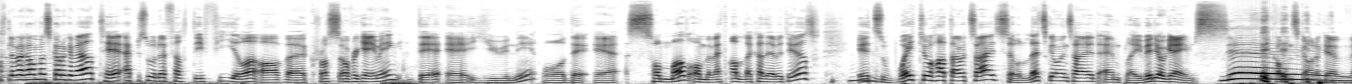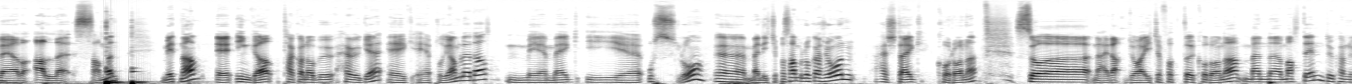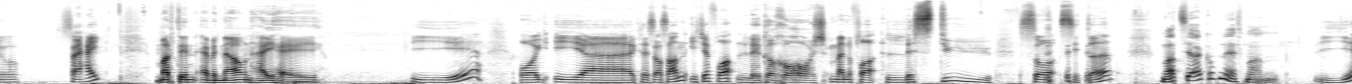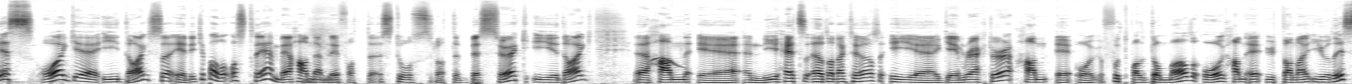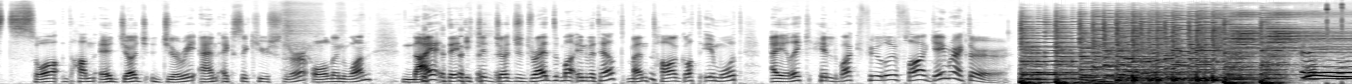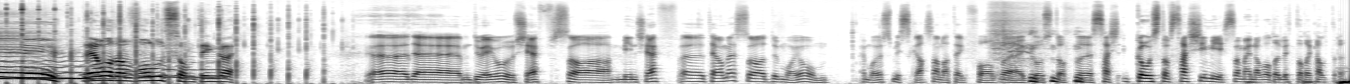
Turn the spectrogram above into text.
Hjertelig velkommen skal dere være til episode 44 av eh, Crossover Gaming. Det er juni, og det er sommer, og vi vet alle hva det betyr. It's way too hot outside, so let's go inside and play video games. Velkommen skal dere være alle sammen. Mitt navn er Ingar Takanobu Hauge. Jeg er programleder med meg i eh, Oslo, eh, men ikke på samme lokasjon. Hashtag korona. Så nei da, du har ikke fått korona. Men Martin, du kan jo si hei. Martin er mitt navn. Hei, hei. Yeah. Og i uh, Kristiansand, ikke fra Le Garage, men fra Le Stu, så sitter Mats Jakob Nesmann. Yes. Og eh, i dag så er det ikke bare oss tre. Vi har nemlig fått eh, storslått besøk i dag. Eh, han er en nyhetsredaktør i eh, Game Reactor. Han er òg fotballdommer, og han er utdanna jurist. Så han er judge, jury and executioner all in one. Nei, det er ikke Judge Dredd vi har invitert, men ta godt imot Eirik Hildebakk Furu fra Game Reactor. Det var da voldsomt, Ingar. Eh, det, du er jo sjef, så min sjef eh, til og med, så du må jo jeg må jo smiske sånn at jeg får eh, Ghost, of, Ghost of Sashimi, som en av våre lyttere kalte det.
